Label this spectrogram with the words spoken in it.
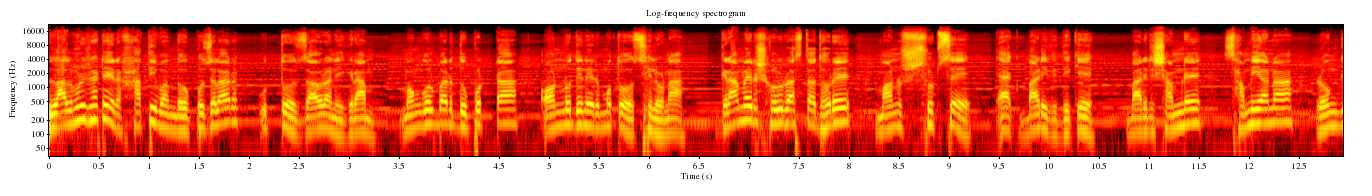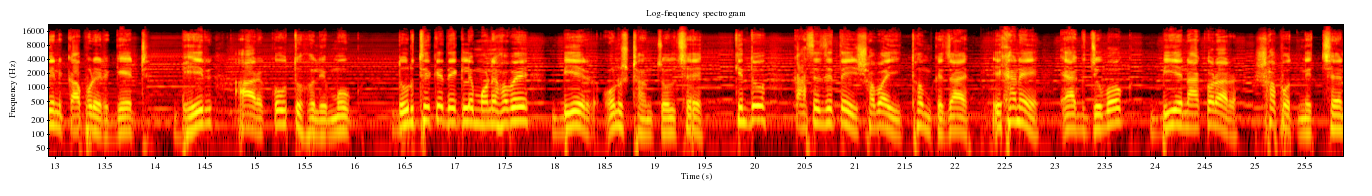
লালমনিরহাটের হাতিবান্ধ উপজেলার উত্তর জাওরানি গ্রাম। মঙ্গলবার দুপুরটা অন্য দিনের মতো ছিল না। গ্রামের সরু রাস্তা ধরে মানুষ ছুটছে এক বাড়ির দিকে। বাড়ির সামনে সামিয়ানা রঙিন কাপড়ের গেট, ভিড় আর কৌতূহলী মুখ। দূর থেকে দেখলে মনে হবে বিয়ের অনুষ্ঠান চলছে। কিন্তু কাছে যেতেই সবাই থমকে যায়। এখানে এক যুবক বিয়ে না করার শপথ নিচ্ছেন।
